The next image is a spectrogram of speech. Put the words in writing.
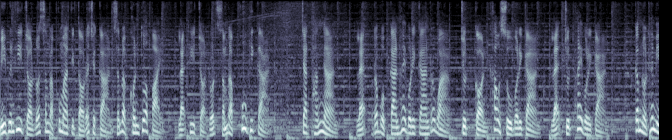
มีพื้นที่จอดรถสำหรับผู้มาติดต่อราชการสำหรับคนทั่วไป และที่จอดรถสำหรับผู้พิการ จัดผังงาน และระบบการให้บริการระหว่างจุดก่อนเข้าสู่บริการ และจุดให้บริการกำหนดให้มี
